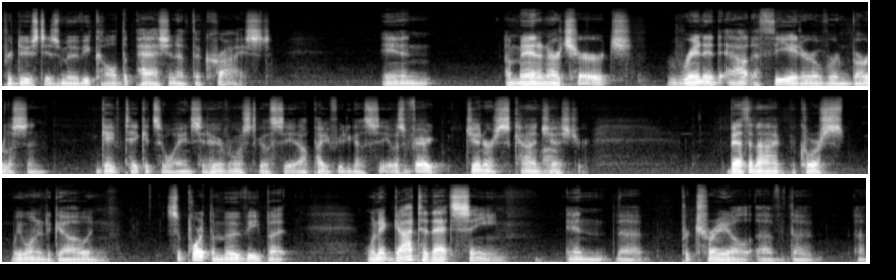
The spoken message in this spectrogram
produced his movie called The Passion of the Christ. And a man in our church rented out a theater over in Burleson, gave tickets away, and said, Whoever wants to go see it, I'll pay for you to go see it. It was a very generous, kind wow. gesture. Beth and I, of course, we wanted to go and support the movie, but when it got to that scene and the portrayal of the of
